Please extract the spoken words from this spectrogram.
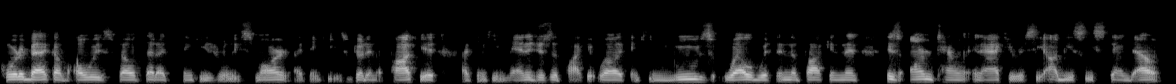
quarterback. I've always felt that I think he's really smart. I think he's good in the pocket. I think he manages the pocket well. I think he moves well within the pocket. And then his arm talent and accuracy obviously stand out.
